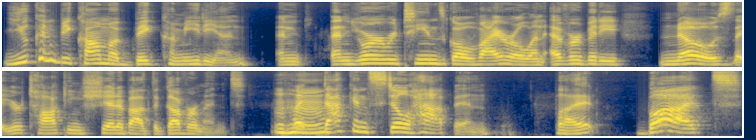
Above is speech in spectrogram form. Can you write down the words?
you can become a big comedian and and your routines go viral and everybody knows that you're talking shit about the government Mm-hmm. like that can still happen But but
